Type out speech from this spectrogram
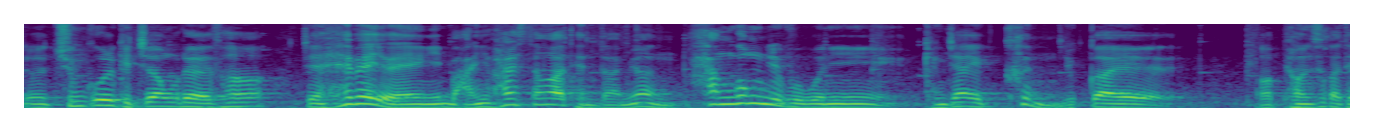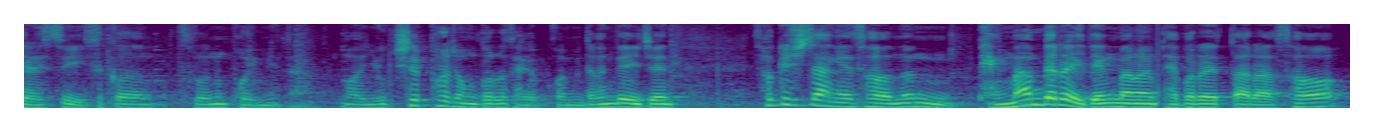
어, 중국을 기점으로 해서 이제 해외 여행이 많이 활성화된다면 항공유 부분이 굉장히 큰 유가의 어, 변수가 될 수 있을 것으로는 보입니다. 뭐 6, 7% 정도로 될 겁니다. 근데 이제 석유 시장에서는 100만 배럴, 200만 원 배럴에 따라서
